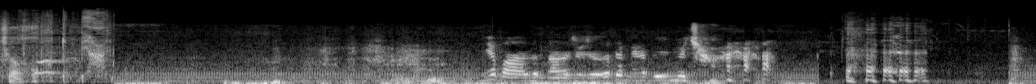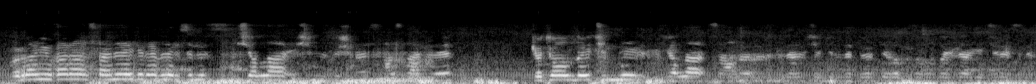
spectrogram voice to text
Çok korktum bir an. Niye bağırdın bana çocuğa? Zaten beni duymuyor ki. Buradan yukarı hastaneye gidebilirsiniz. İnşallah işiniz düşmez hastanede. Kötü olduğu için değil, inşallah sağlığınız güzel bir şekilde 4 yılınızı burada güzel geçirirsiniz.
